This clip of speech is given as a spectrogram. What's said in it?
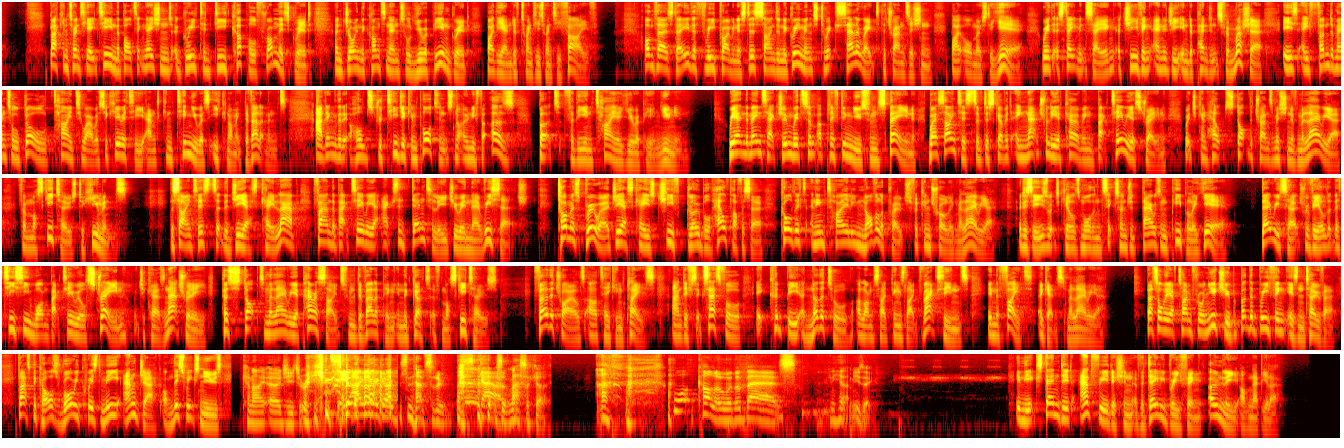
Back in 2018, the Baltic nations agreed to decouple from this grid and join the continental European grid by the end of 2025. On Thursday, the three prime ministers signed an agreement to accelerate the transition by almost a year, with a statement saying achieving energy independence from Russia is a fundamental goal tied to our security and continuous economic development, adding that it holds strategic importance not only for us, but for the entire European Union. We end the main section with some uplifting news from Spain, where scientists have discovered a naturally occurring bacteria strain which can help stop the transmission of malaria from mosquitoes to humans. The scientists at the GSK lab found the bacteria accidentally during their research. Thomas Breuer, GSK's chief global health officer, called it an entirely novel approach for controlling malaria, a disease which kills more than 600,000 people a year. Their research revealed that the TC1 bacterial strain, which occurs naturally, has stopped malaria parasites from developing in the gut of mosquitoes. Further trials are taking place, and if successful, it could be another tool alongside things like vaccines in the fight against malaria. That's all we have time for on YouTube, but the briefing isn't over. That's because Rory quizzed me and Jack on this week's news. Can I urge you to reconsider? I'm going to go. It's an absolute scam. it's a massacre. what colour were the bears? Can you hear that music? in the extended ad free edition of the Daily Briefing only on Nebula.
